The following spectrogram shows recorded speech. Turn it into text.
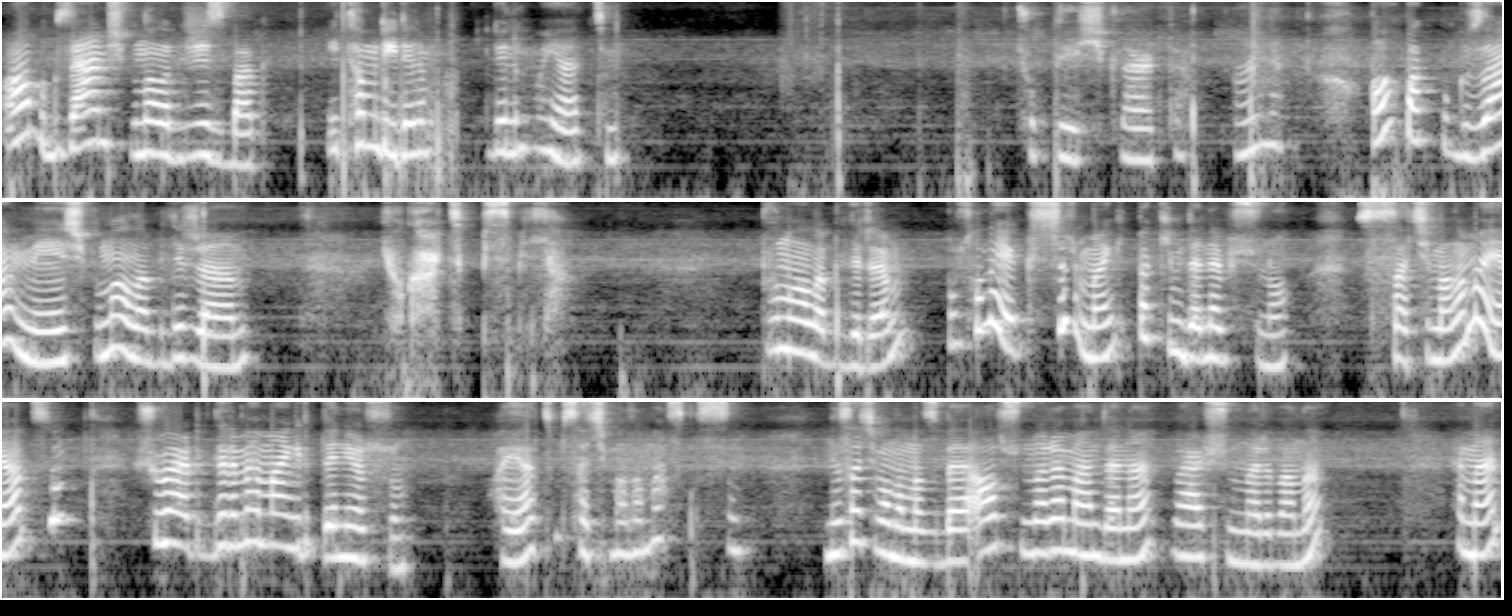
Aa bu güzelmiş. Bunu alabiliriz bak. İyi tamam gidelim. Gidelim hayatım. Değişiklerde. Aynen. Aa bak bu güzelmiş. Bunu alabilirim. Yok artık bismillah. Bunu alabilirim. Bu sana yakışır mı? Git bakayım dene bir şunu. Saçmalama hayatım. Şu verdiklerimi hemen gidip deniyorsun. Hayatım saçmalamaz mısın? Ne saçmalamaz be? Al şunları hemen dene. Ver şunları bana. Hemen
